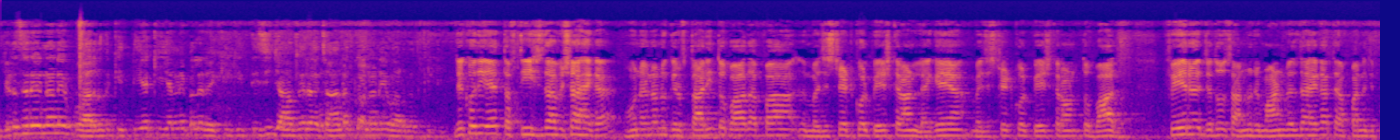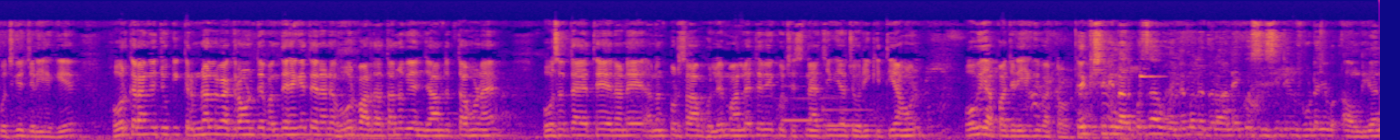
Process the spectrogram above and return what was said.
ਜਿਹੜੇ ਸਰ ਇਹਨਾਂ ਨੇ ਵਾਰਦਾਤ ਕੀਤੀ ਹੈ ਕੀ ਇਹਨਾਂ ਨੇ ਪਹਿਲੇ ਰੇਕੀ ਕੀਤੀ ਸੀ ਜਾਂ ਫਿਰ ਅਚਾਨਕ ਉਹਨਾਂ ਨੇ ਵਾਰਦਾਤ ਕੀਤੀ? ਦੇਖੋ ਜੀ ਇਹ ਤਫਤੀਸ਼ ਦਾ ਵਿਸ਼ਾ ਹੈਗਾ। ਹੁਣ ਇਹਨਾਂ ਨੂੰ ਗ੍ਰਿਫਤਾਰੀ ਤੋਂ ਬਾਅਦ ਆਪਾਂ ਮੈਜਿਸਟ੍ਰੇਟ ਕੋਲ ਪੇਸ਼ ਕਰਾਉਣ ਲੈ ਗਏ ਆ ਮੈਜਿਸਟ੍ਰੇਟ ਕੋਲ ਪੇਸ਼ ਕਰਾਉਣ ਤੋਂ ਬਾਅਦ ਫਿਰ ਜਦੋਂ ਸਾਨੂੰ ਰਿਮਾਂਡ ਮਿਲਦਾ ਹੈਗਾ ਤੇ ਆਪਾਂ ਇਹਨਾਂ ਦੀ ਪੁੱਛਗਿੱਛ ਜਿਹੜੀ ਹੈਗੀ ਹੈ, ਹੋਰ ਕਰਾਂਗੇ ਕਿਉਂਕਿ ਕ੍ਰਿਮੀਨਲ ਬੈਕਗ੍ਰਾਉਂਡ ਦੇ ਬੰਦੇ ਹੈਗੇ ਤੇ ਇਹਨਾਂ ਨੇ ਹੋਰ ਵਾਰਦਾਤਾਂ ਨੂੰ ਵੀ ਅੰਜਾਮ ਦਿੱਤਾ ਹੋਣਾ ਹੈ। ਹੋ ਸਕਦਾ ਹੈ ਇੱਥੇ ਇਹਨਾਂ ਨੇ ਅਨੰਦਪੁਰ ਸਾਹਿਬ ਹੁੱਲੇ ਮਹੱਲੇ ਤੇ ਵੀ ਕੁਝ ਸਨੈਚਿੰਗ ਜਾਂ ਚੋਰੀ ਕੀਤੀਆਂ ਹੋਣ, ਉਹ ਵੀ ਆਪਾਂ ਜਿਹੜੀ ਹੈਗੀ ਵਰਕਆਊਟ ਇੱਕ ਸ਼੍ਰੀ ਅਨੰਦਪੁਰ ਸਾਹਿਬ ਹੋਲੇ ਮਹੱਲੇ ਦੌਰਾਨ ਕੋਈ ਸੀਸੀਟੀਵੀ ਫੁਟੇਜ ਆਉਂਦੀਆਂ ਨੇ।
